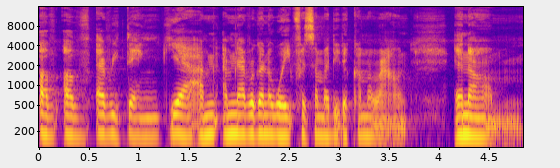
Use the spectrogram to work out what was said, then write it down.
of, of everything. Yeah, I'm I'm never gonna wait for somebody to come around and um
